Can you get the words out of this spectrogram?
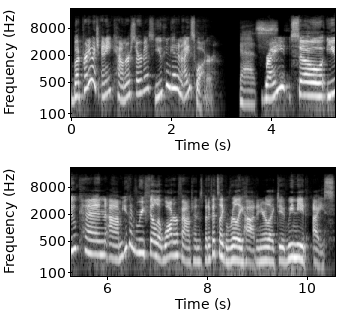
but pretty much any counter service you can get an ice water. Yes. Right? So you can um, you can refill at water fountains but if it's like really hot and you're like dude we need ice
